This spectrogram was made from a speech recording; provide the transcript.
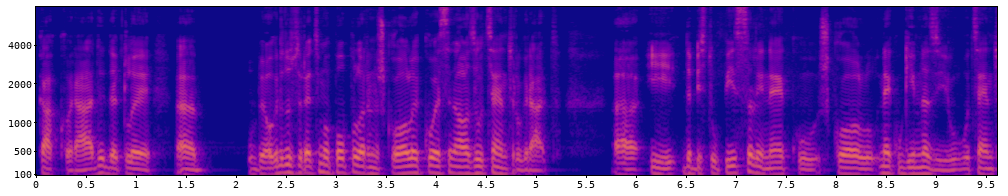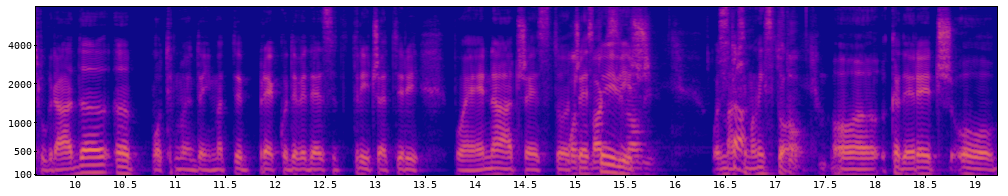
kako rade, dakle, u Beogradu su recimo popularne škole koje se nalaze u centru grada. Uh, I da biste upisali neku školu, neku gimnaziju u centru grada, uh, potrebno je da imate preko 93-4 poena, često, Od često i više. Od Sto. maksimalnih 100. Sto. O, kada je reč o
